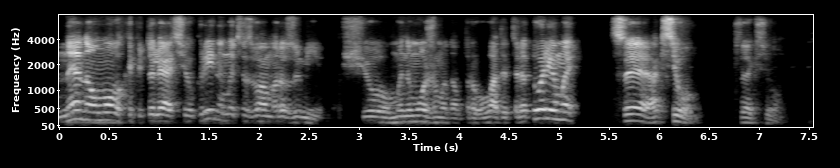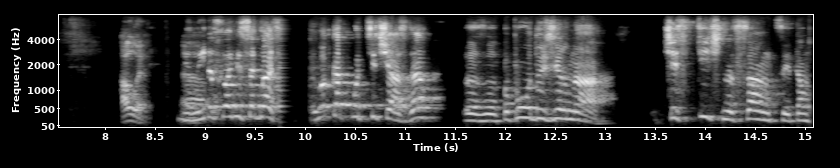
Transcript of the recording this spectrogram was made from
не на умовах капітуляції України. Ми це з вами розуміємо, що ми не можемо там торгувати територіями. Це аксіом. Це аксіом. Але ну я с вами согласен. Вот как вот сейчас, да, по поводу зерна. Частично санкции там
